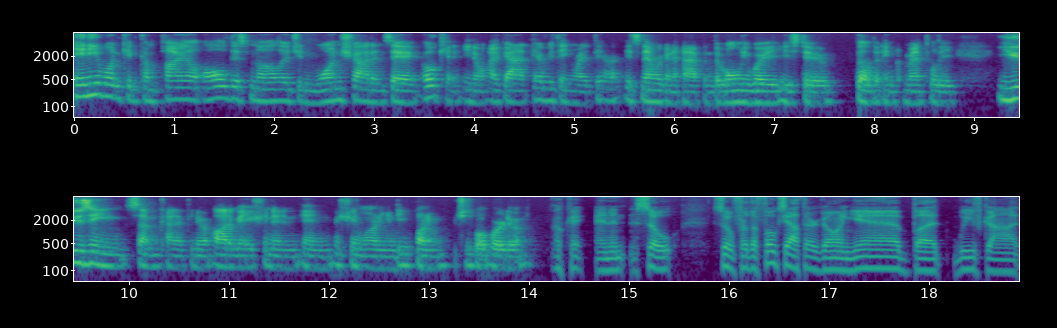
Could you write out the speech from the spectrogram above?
anyone can compile all this knowledge in one shot and say, okay, you know, I got everything right there. It's never going to happen. The only way is to build it incrementally using some kind of, you know, automation and, and machine learning and deep learning, which is what we're doing. Okay. And then, so, so for the folks out there going, yeah, but we've got,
